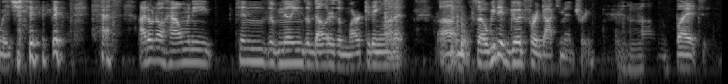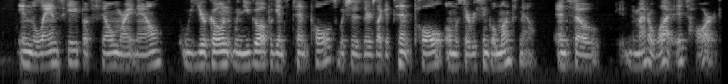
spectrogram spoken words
which has, I don't know how many tens of millions of dollars of marketing on it. Um, so we did good for a documentary. Mm-hmm. Um, but in the landscape of film right now, you're going when you go up against tent poles, which is there's like a tent pole almost every single month now. And so no matter what, it's hard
